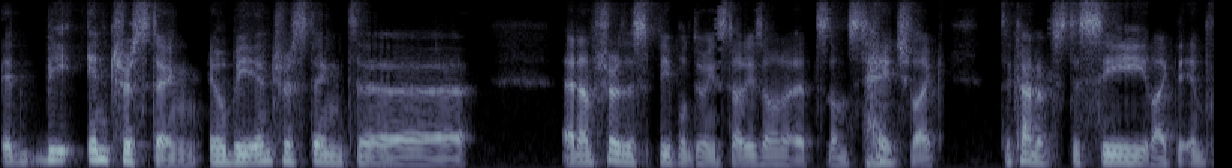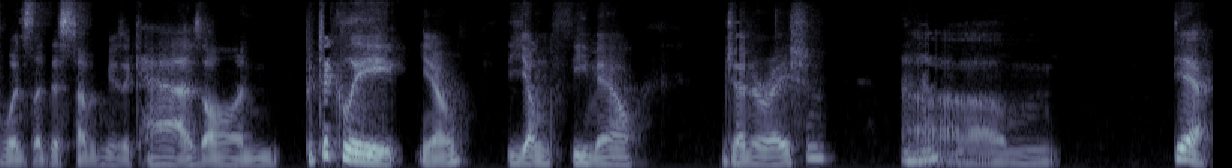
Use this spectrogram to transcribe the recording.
it'd be interesting. It would be interesting to, and I'm sure there's people doing studies on it at some stage, like to kind of to see like the influence that this type of music has on, particularly you know the young female generation. Mhm. Um, yeah,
